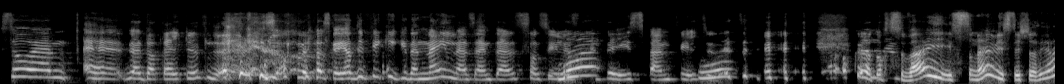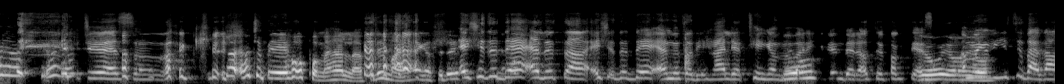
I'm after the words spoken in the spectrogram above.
Så eh, Du har datt helt ut nå. så overraska. Ja, du fikk ikke den mailen jeg sendte? Sannsynligvis i spam-filteret ditt. Akkurat. Og Nei, jeg visste ikke ja, ja, ja, ja. Du er så vakker. Jeg har ikke BH på meg heller. for det mener jeg at det... Er ikke det, det en av, ikke det, det en av de herlige tingene med å være gründer? At du faktisk jo, jo, jo. Jeg må jo vise deg da.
